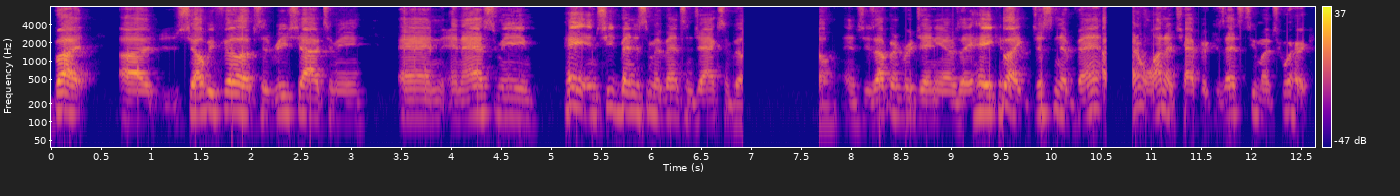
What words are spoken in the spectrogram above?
But uh, Shelby Phillips had reached out to me and, and asked me hey, and she'd been to some events in Jacksonville, and she's up in Virginia. I was like, hey, like just an event. I don't want a chapter because that's too much work.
